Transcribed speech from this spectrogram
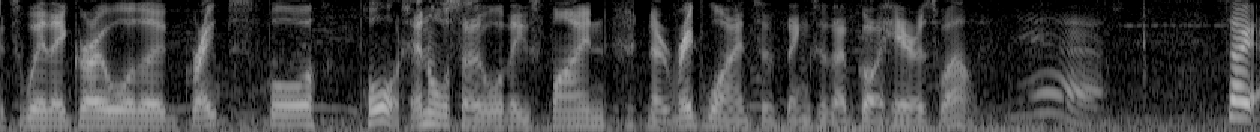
it's where they grow all the grapes for port and also all these fine you know, red wines and things that they've got here as well. Yeah. So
